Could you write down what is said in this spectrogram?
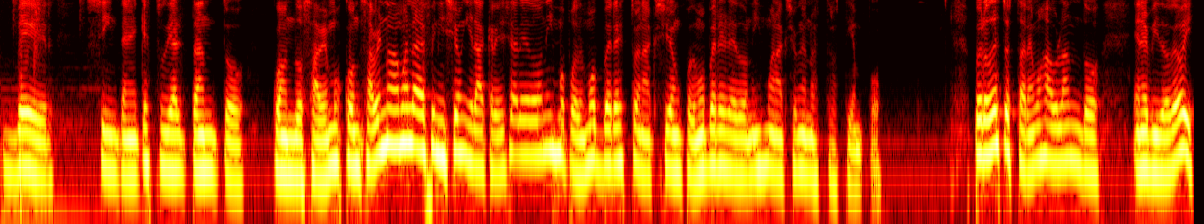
ver sin tener que estudiar tanto. Cuando sabemos, con saber nada más la definición y la creencia del hedonismo, podemos ver esto en acción, podemos ver el hedonismo en acción en nuestros tiempos. Pero de esto estaremos hablando en el video de hoy.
